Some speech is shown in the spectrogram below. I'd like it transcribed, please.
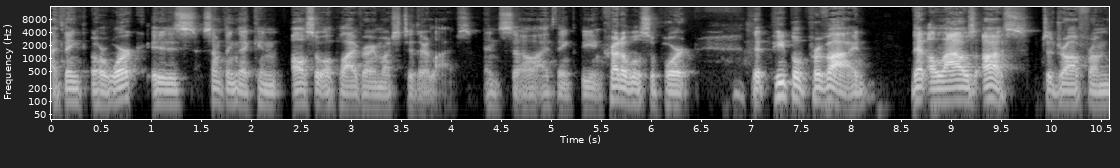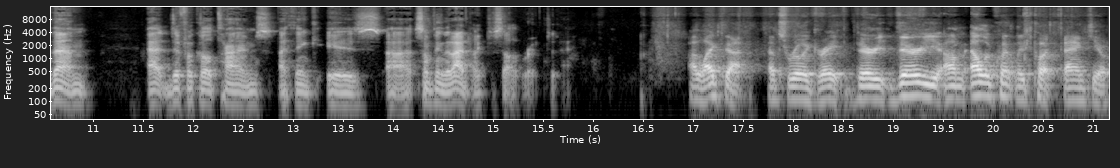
I think, or work is something that can also apply very much to their lives. And so I think the incredible support that people provide that allows us to draw from them at difficult times, I think is uh, something that I'd like to celebrate today. I like that. That's really great. Very, very um, eloquently put. Thank you.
